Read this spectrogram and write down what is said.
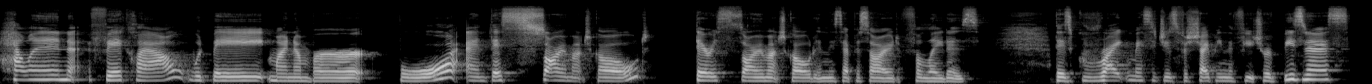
Helen Fairclough would be my number four. And there's so much gold. There is so much gold in this episode for leaders. There's great messages for shaping the future of business,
